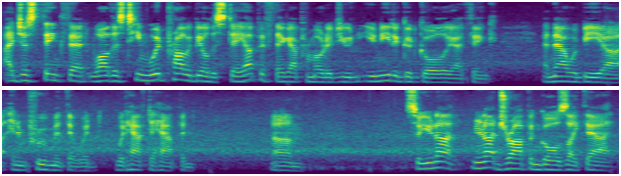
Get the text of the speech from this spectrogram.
I just think that while this team would probably be able to stay up if they got promoted, you you need a good goalie, I think, and that would be uh, an improvement that would would have to happen. Um, so you're not you're not dropping goals like that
